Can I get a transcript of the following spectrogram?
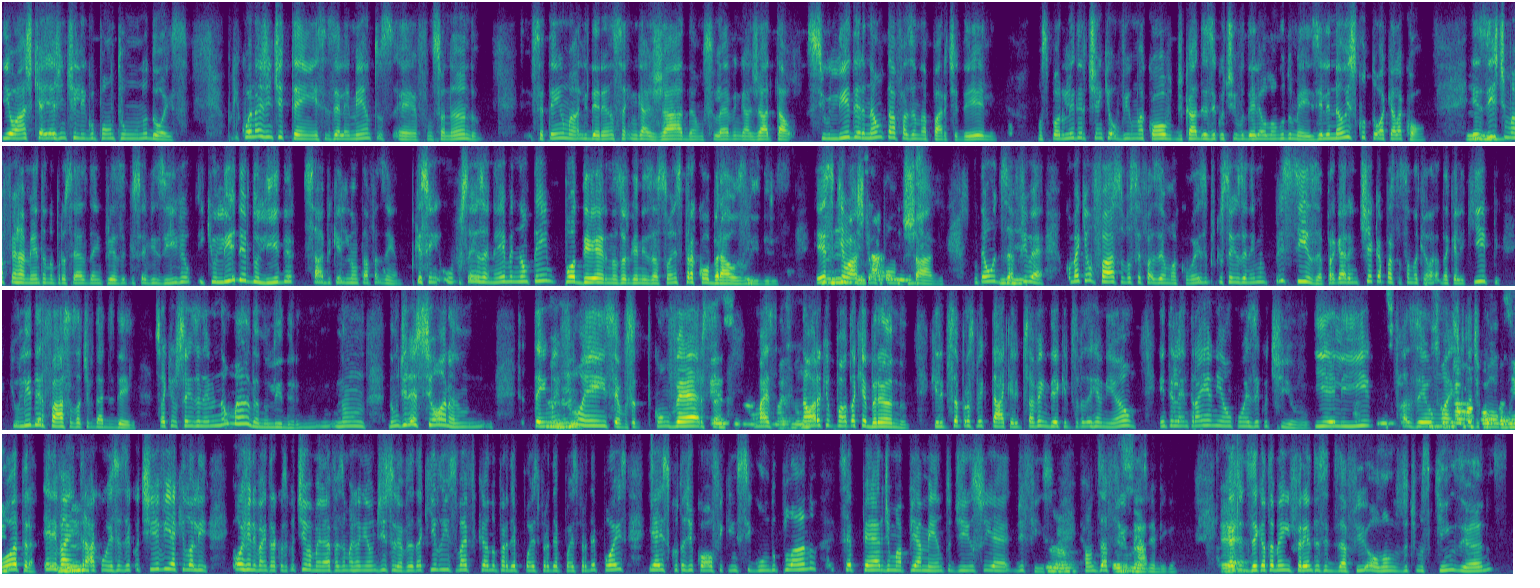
E eu acho que aí a gente liga o ponto 1 um no 2. Porque quando a gente tem esses elementos é, funcionando, você tem uma liderança engajada, um se leva engajado e tal. Se o líder não está fazendo a parte dele, Vamos supor, o líder tinha que ouvir uma call de cada executivo dele ao longo do mês, e ele não escutou aquela call. Uhum. Existe uma ferramenta no processo da empresa que isso é visível e que o líder do líder sabe que ele não está fazendo. Porque assim, o Sales Enablement não tem poder nas organizações para cobrar os líderes. Esse uhum, que eu uhum, acho que é o ponto-chave. Então, o desafio uhum. é, como é que eu faço você fazer uma coisa, porque o Sales Enablement precisa, para garantir a capacitação daquela, daquela equipe, que o líder faça as atividades dele. Só que o Sales Enablement não manda no líder, não, não direciona, não, tem uma uhum. influência, você conversa, mas, mas não... na hora que o pau está quebrando, que ele precisa prospectar, que ele precisa vender, que ele precisa fazer reunião, entre ele entrar em reunião com o executivo e ele ir fazer uma escuta de call com outra, ele vai uhum. entrar com esse executivo e aqui aquilo ali. Hoje ele vai entrar com a executiva, amanhã ele vai fazer uma reunião disso, ele vai fazer daquilo, e isso vai ficando para depois, para depois, para depois, e a escuta de qual fica em segundo plano, você perde o mapeamento disso e é difícil. Uhum. É um desafio Exato. mesmo, minha amiga. É. Quero te dizer que eu também enfrento esse desafio ao longo dos últimos 15 anos,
